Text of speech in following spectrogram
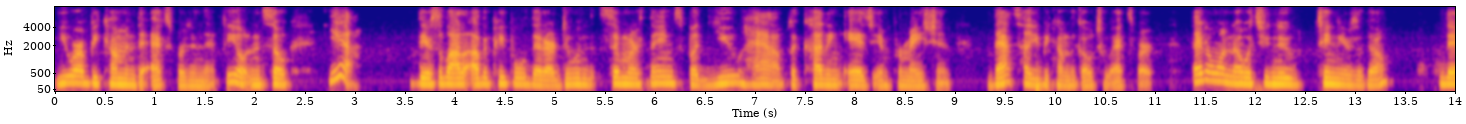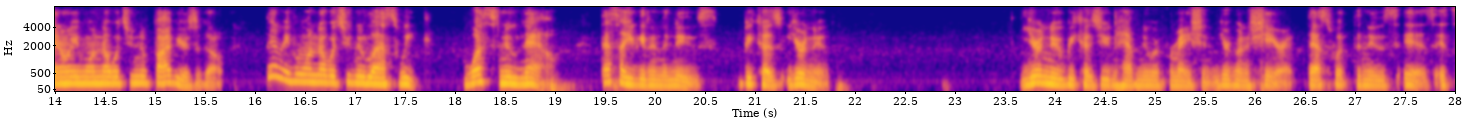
You are becoming the expert in that field. And so, yeah, there's a lot of other people that are doing similar things, but you have the cutting edge information. That's how you become the go to expert. They don't want to know what you knew 10 years ago. They don't even want to know what you knew five years ago. They don't even want to know what you knew last week. What's new now? That's how you get in the news because you're new. You're new because you have new information. You're going to share it. That's what the news is. It's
